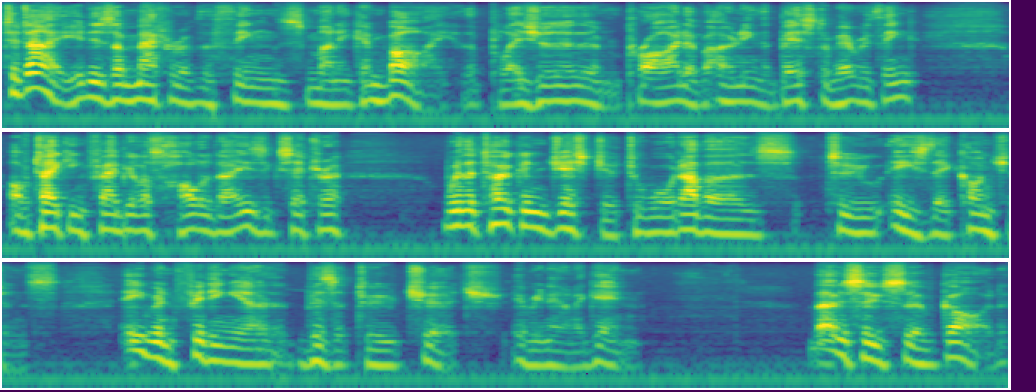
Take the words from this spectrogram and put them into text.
Today, it is a matter of the things money can buy, the pleasure and pride of owning the best of everything, of taking fabulous holidays, etc., with a token gesture toward others to ease their conscience, even fitting in a visit to church every now and again. Those who serve God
